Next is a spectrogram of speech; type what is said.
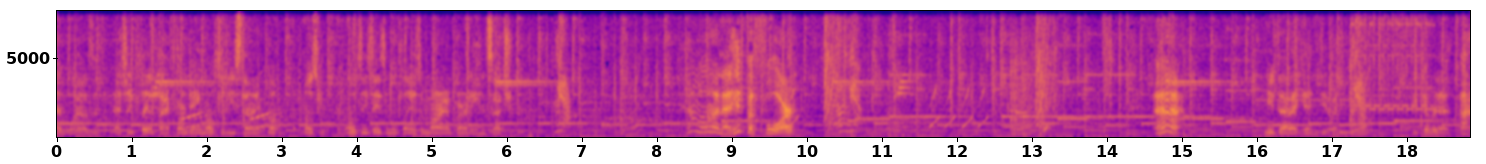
Been a while since I actually played a platform game. Most of these time, most most of these days, I've been playing some Mario Party and such. Come on, I hit before. Ah! You thought I couldn't do it. You covered that. Ah.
